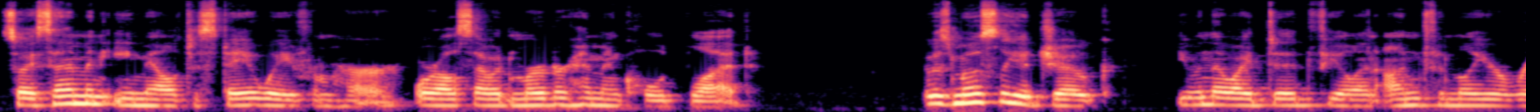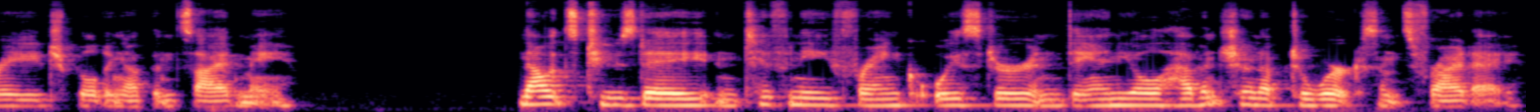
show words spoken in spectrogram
so I sent him an email to stay away from her, or else I would murder him in cold blood. It was mostly a joke, even though I did feel an unfamiliar rage building up inside me. Now it's Tuesday, and Tiffany, Frank, Oyster, and Daniel haven't shown up to work since Friday.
